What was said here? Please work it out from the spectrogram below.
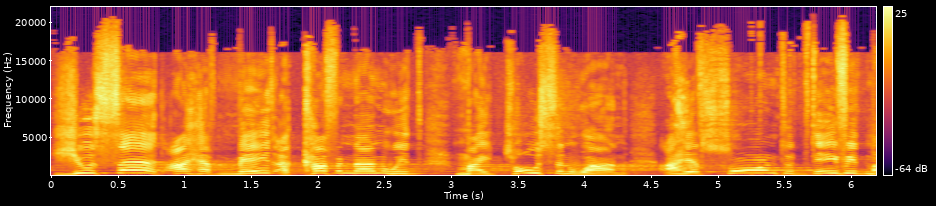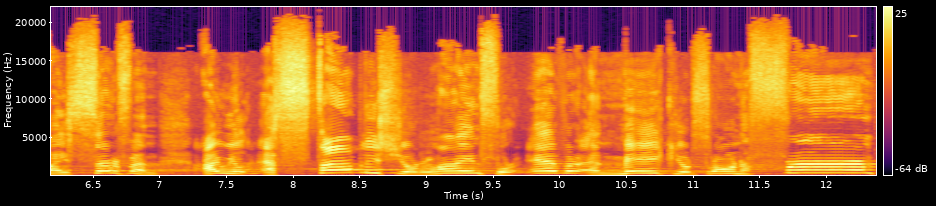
You said, I have made a covenant with my chosen one. I have sworn to David, my servant, I will establish your line forever and make your throne firm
